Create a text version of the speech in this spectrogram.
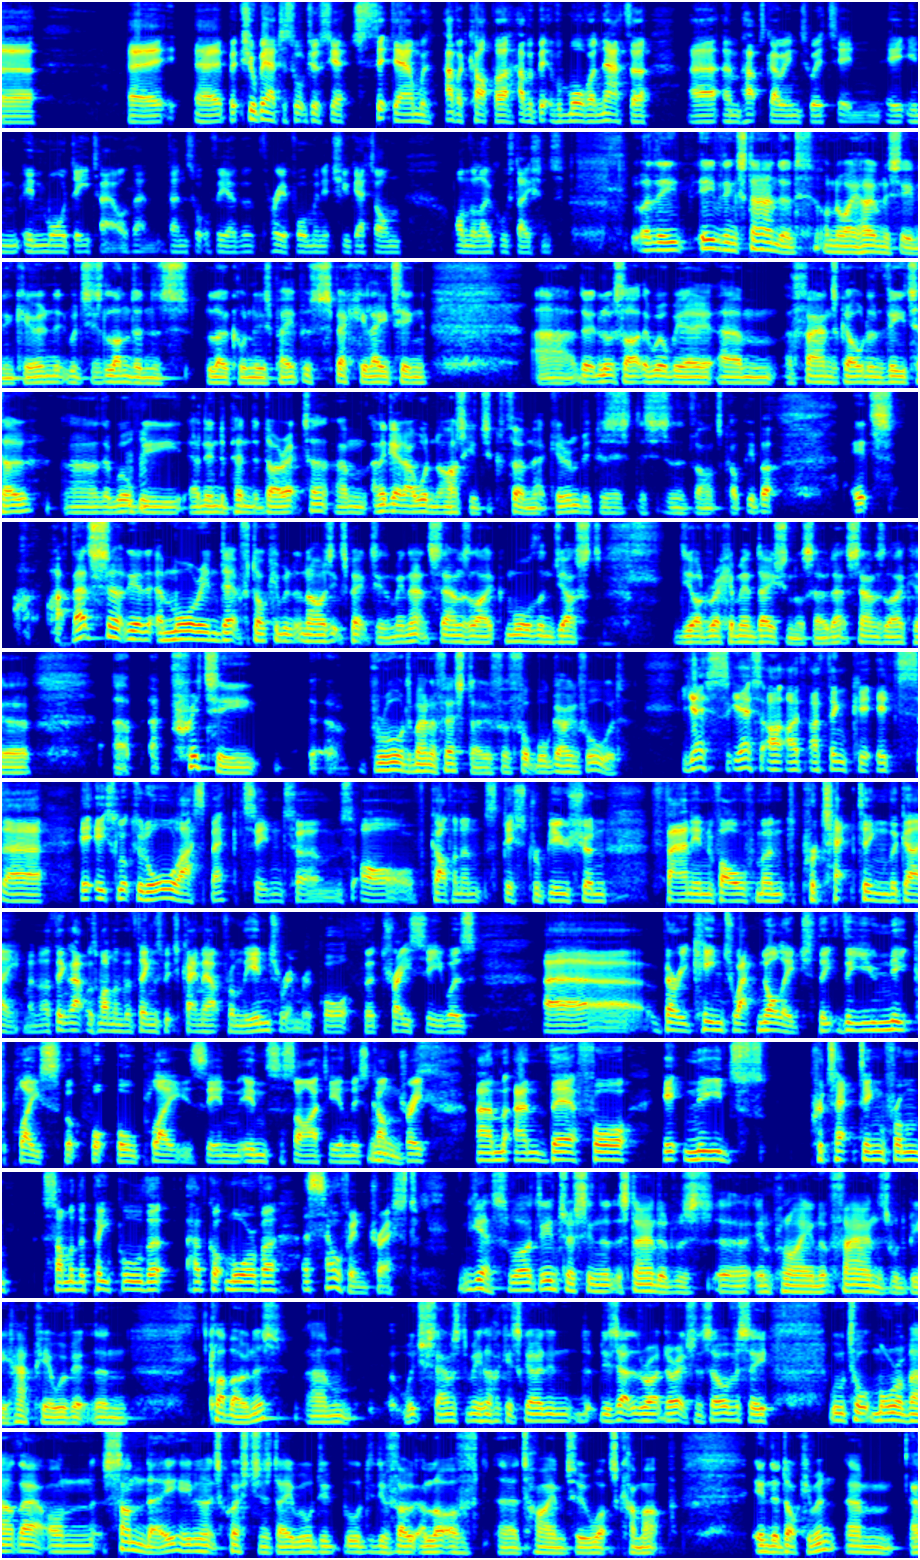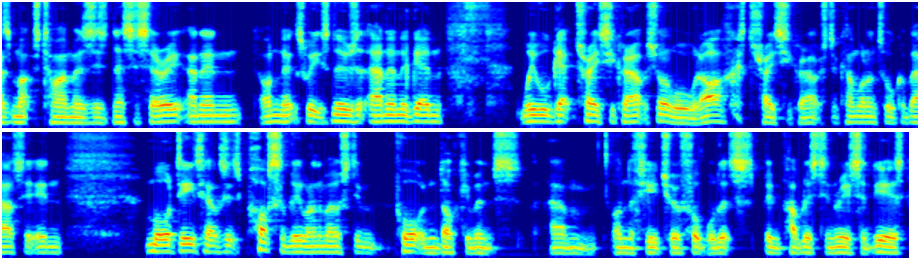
uh, uh, but she'll be able to sort of just yeah, sit down with have a cuppa, have a bit of a more of a natter, uh, and perhaps go into it in in in more detail than than sort of the other three or four minutes you get on on the local stations. Well, the Evening Standard on the way home this evening, Kieran, which is London's local newspaper, speculating uh, that it looks like there will be a, um, a fans' golden veto. Uh, there will be an independent director. Um, and again, I wouldn't ask you to confirm that, Kieran, because this, this is an advanced copy, but it's that's certainly a, more in-depth document than I was expecting. I mean, that sounds like more than just the odd recommendation or so. That sounds like a a, a pretty uh, broad manifesto for football going forward. Yes, yes, I, I- I think it's uh, it's looked at all aspects in terms of governance, distribution, fan involvement, protecting the game, and I think that was one of the things which came out from the interim report that Tracy was uh, very keen to acknowledge the, the unique place that football plays in in society in this country, um, and therefore it needs protecting from some of the people that have got more of a, a self interest. Yes, well, it's interesting that the standard was uh, implying that fans would be happier with it than club owners, um, which sounds to me like it's going in exactly the right direction. So, obviously, we'll talk more about that on Sunday, even though it's Questions Day. We'll, we'll devote a lot of uh, time to what's come up in the document, um, as much time as is necessary. And then on next week's news, and then again, we will get Tracy Crouch, or we will ask Tracy Crouch to come on and talk about it in more details. It's possibly one of the most important documents um, on the future of football that's been published in recent years.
